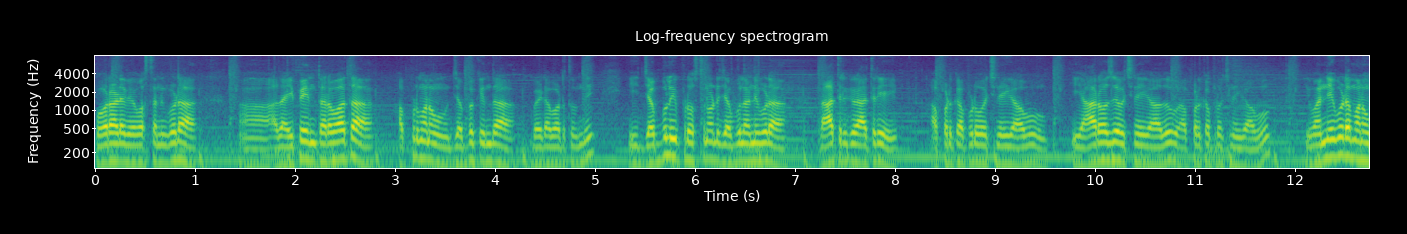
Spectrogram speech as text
పోరాడే వ్యవస్థని కూడా అది అయిపోయిన తర్వాత అప్పుడు మనం జబ్బు కింద బయటపడుతుంది. ఈ జబ్బులు ఇప్పుడు వస్తున్న జబ్బులన్నీ కూడా రాత్రికి రాత్రి అప్పటికప్పుడు వచ్చినాయి కావు. ఈ ఆ రోజే వచ్చినాయి కాదు అప్పటికప్పుడు వచ్చినాయి కావు. ఇవన్నీ కూడా మనం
